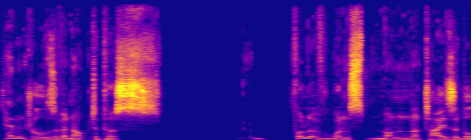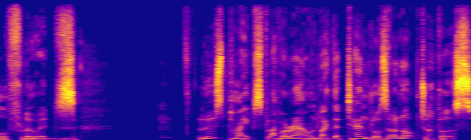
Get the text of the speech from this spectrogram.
tendrils of an octopus, full of once monetizable fluids. Loose pipes flap around like the tendrils of an octopus,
